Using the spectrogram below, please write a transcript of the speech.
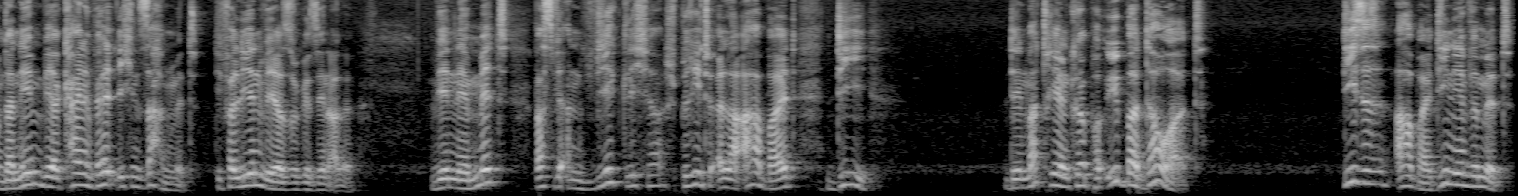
Und dann nehmen wir ja keine weltlichen Sachen mit. Die verlieren wir ja so gesehen alle. Wir nehmen mit, was wir an wirklicher spiritueller Arbeit, die den materiellen Körper überdauert, diese Arbeit, die nehmen wir mit.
